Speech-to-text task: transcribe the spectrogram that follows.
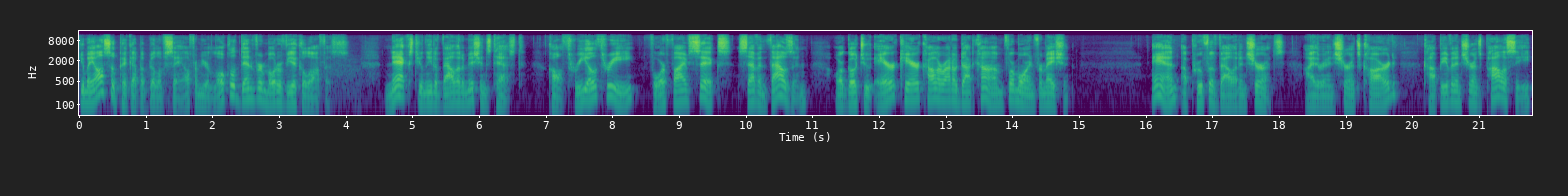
You may also pick up a bill of sale from your local Denver motor vehicle office. Next, you'll need a valid emissions test. Call 303 456 7000 or go to aircarecolorado.com for more information. And a proof of valid insurance, either an insurance card, copy of an insurance policy,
